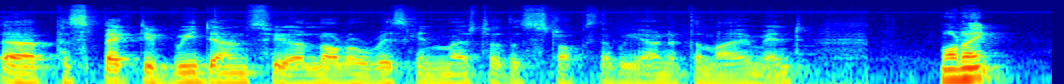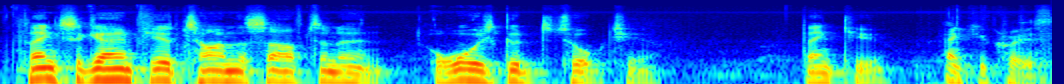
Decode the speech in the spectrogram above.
uh, perspective, we don't see a lot of risk in most of the stocks that we own at the moment. Monik, thanks again for your time this afternoon. Always good to talk to you. Thank you. Thank you, Chris.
